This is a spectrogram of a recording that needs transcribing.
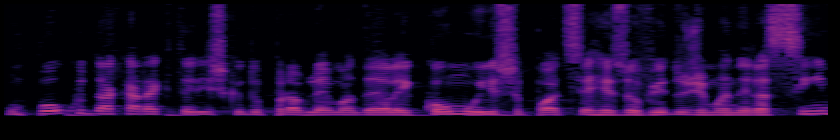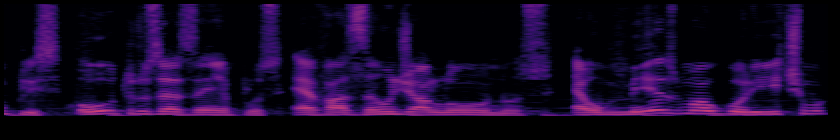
um pouco da característica do problema dela e como isso pode ser resolvido de maneira simples. Outros exemplos, evasão de alunos. É o mesmo algoritmo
